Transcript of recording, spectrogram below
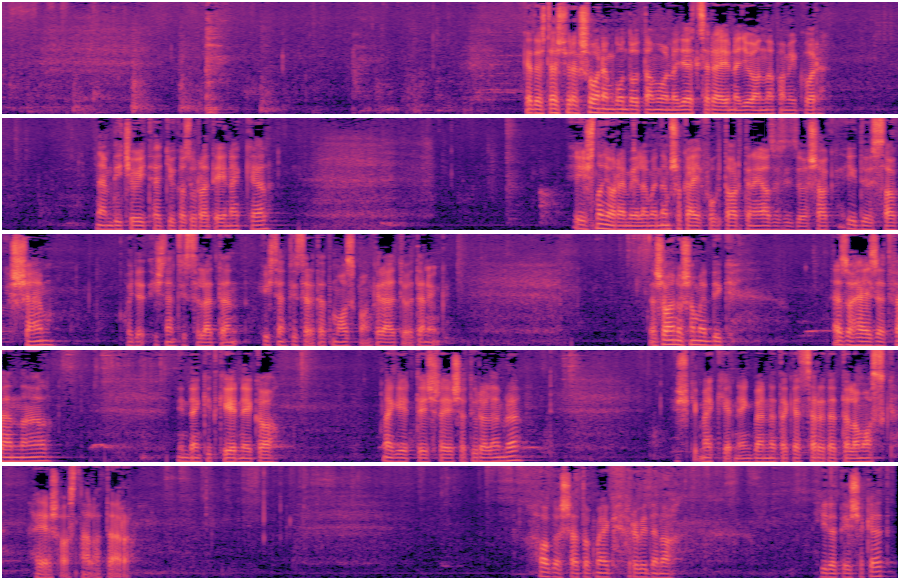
Kedves testvérek, soha nem gondoltam volna, hogy egyszer eljön egy olyan nap, amikor nem dicsőíthetjük az Urat énekkel. És nagyon remélem, hogy nem sokáig fog tartani az az időszak, időszak sem, hogy Isten, tiszteleten, Isten tiszteletet maszkban kell eltöltenünk. De sajnos, ameddig ez a helyzet fennáll, mindenkit kérnék a megértésre és a türelemre, és megkérnénk benneteket szeretettel a maszk helyes használatára. Hallgassátok meg röviden a hirdetéseket.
